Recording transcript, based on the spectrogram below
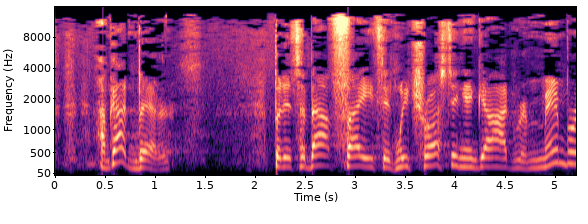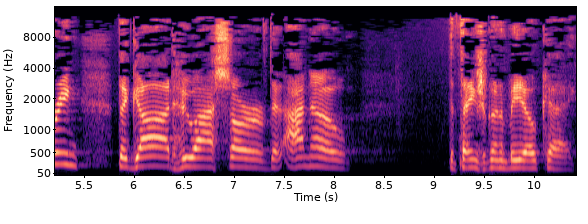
I've gotten better. But it's about faith and we trusting in God, remembering the God who I serve, that I know that things are going to be okay.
